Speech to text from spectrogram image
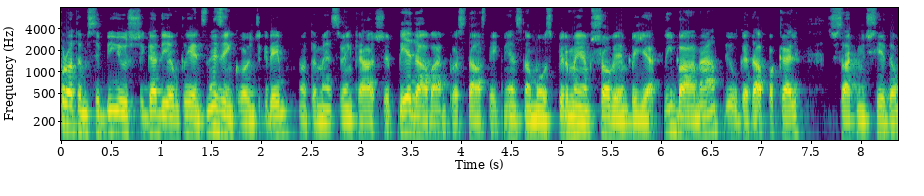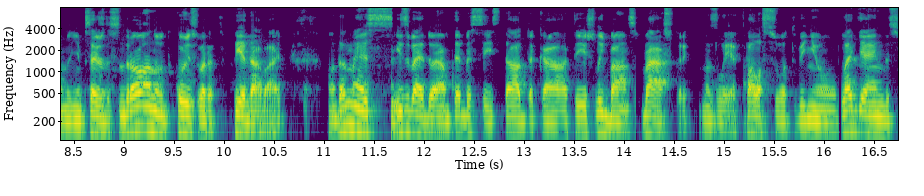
Protams, ir bijuši gadījumi, klients nezina, ko viņš grib. No, tad mēs vienkārši piedāvājam, ko stāstīt. Viens no mūsu pirmajiem šoviem bija Libānā, divu gadu atpakaļ. Saka, viņš iedomāja viņam 60 dronu, ko jūs varat piedāvāt. Un tad mēs izveidojām debesīs tādu tā kā tieši Libānas vēsturi, mazliet palasot viņu leģendas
